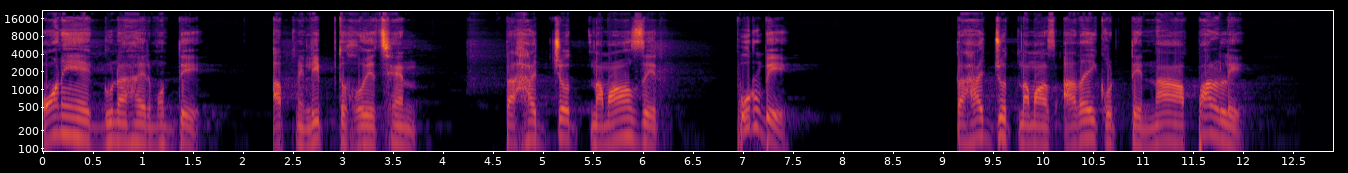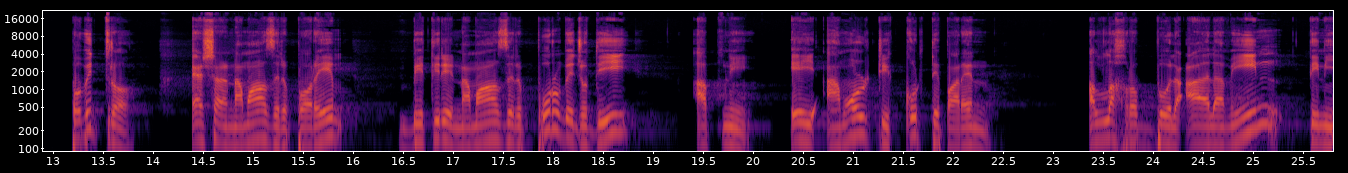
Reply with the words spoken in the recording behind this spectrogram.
অনেক গুনাহের মধ্যে আপনি লিপ্ত হয়েছেন। তাহাজ্জত নামাজের পূর্বে তাহাজ্জত নামাজ আদায় করতে না পারলে পবিত্র এশার নামাজের পরে বেতিরে নামাজের পূর্বে যদি আপনি এই আমলটি করতে পারেন, আল্লাহ রব্বুল আলামিন তিনি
